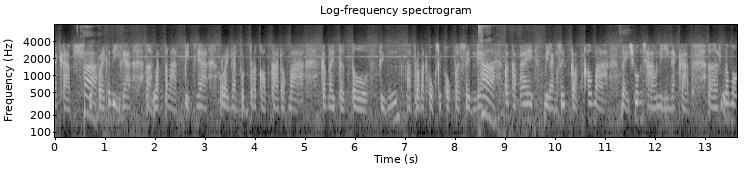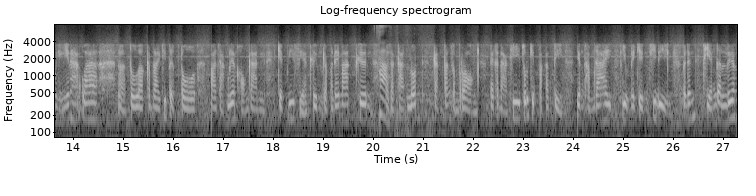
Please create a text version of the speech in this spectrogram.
นะครับค่ะอย่างไรก็ดีเนี่ยหลังตลาดปิดเนี่ยรายงานผลประกอบการออกมากำไรเติบโตถึงอ่าประมาณ 66เปอร์เซ็นต์เนี่ยค่ะก็ทำให้มีแรงซื้อกลับเข้ามาในช่วงเช้านี้นะครับเอ่อเรามองอย่างนี้นะฮะว่าเอ่อตัวกำไรที่เติบโตมาจากเรื่องของการเก็บหนี้เสียคืนกลับมาได้มากขึ้นค่ะมาจากการลดการตั้งสำรอง ในขณะที่ธุรกิจปกติยังทำได้อยู่ในเกณฑ์ที่ดี เพราะฉะนั้นเถียงกันเรื่อง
